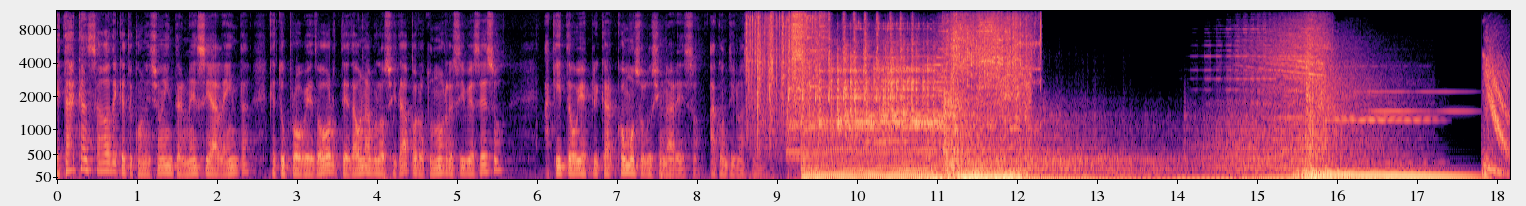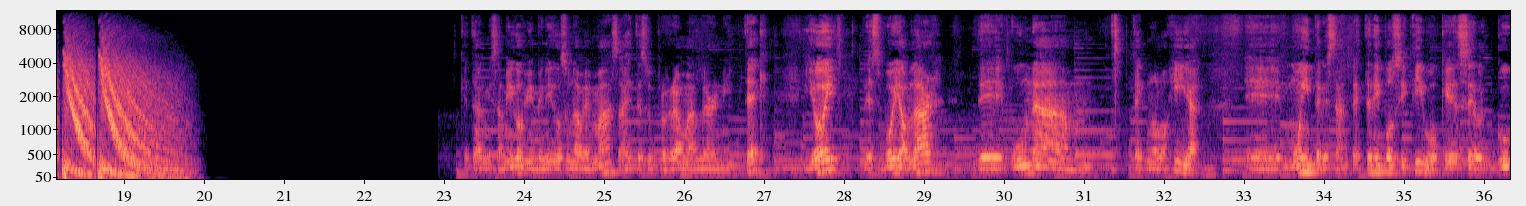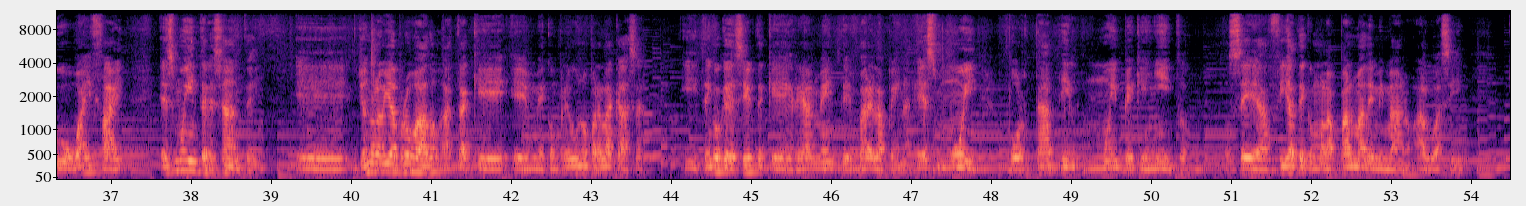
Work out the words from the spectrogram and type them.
¿Estás cansado de que tu conexión a internet sea lenta? ¿Que tu proveedor te da una velocidad pero tú no recibes eso? Aquí te voy a explicar cómo solucionar eso a continuación. ¿Qué tal mis amigos? Bienvenidos una vez más a este su programa Learning Tech y hoy les voy a hablar de una mm, tecnología eh, muy interesante. Este dispositivo que es el Google Wi-Fi es muy interesante. Eh, yo no lo había probado hasta que eh, me compré uno para la casa y tengo que decirte que realmente vale la pena. Es muy portátil, muy pequeñito o sea, fíjate como la palma de mi mano, algo así.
